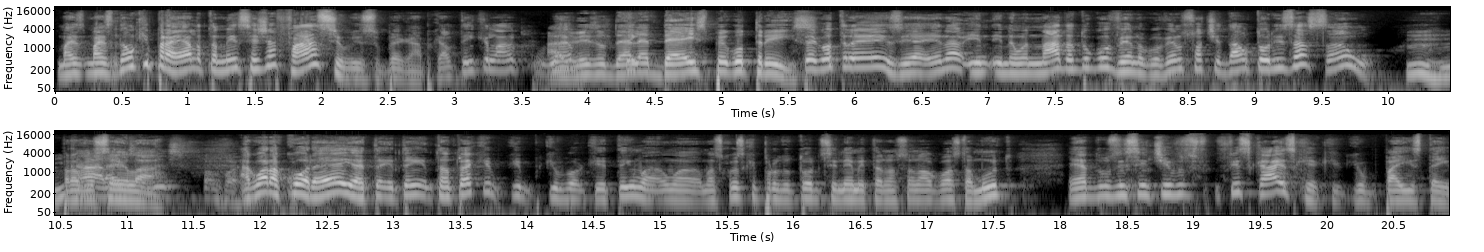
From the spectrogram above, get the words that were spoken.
mas, mas não que para ela também seja fácil isso pegar, porque ela tem que ir lá. Às né, vezes o dela é 10, pegou 3. Pegou três. E, não- e- e não é nada do governo. O governo só te dá autorização pra você ir lá. Agora, a Coreia, tem, tem- tanto é que, que, que- tem uma- uma- umas coisas que o produtor de cinema internacional gosta muito, é dos incentivos fiscais que, que- que o país tem.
